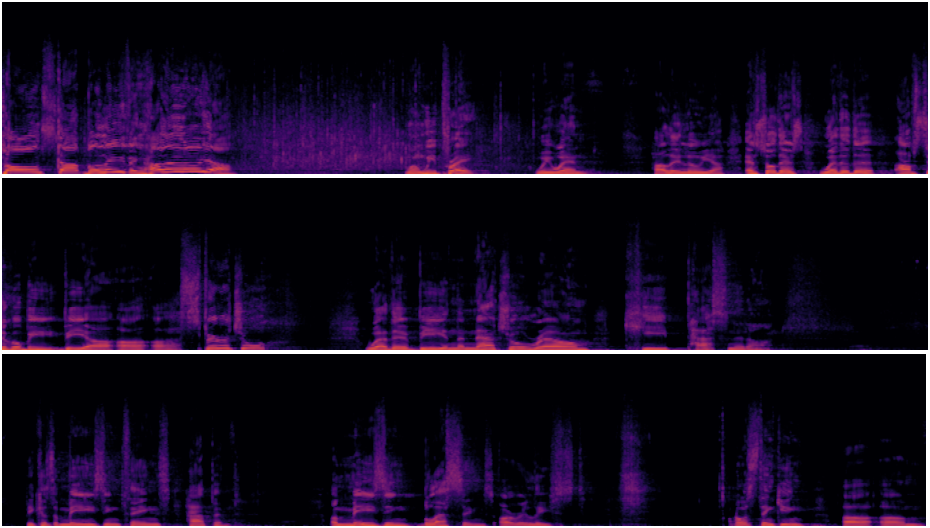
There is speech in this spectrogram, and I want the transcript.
Don't stop believing. Hallelujah. When we pray, we win. Hallelujah. And so there's whether the obstacle be, be uh, uh, uh, spiritual, whether it be in the natural realm, keep passing it on. Because amazing things happen, amazing blessings are released. I was thinking, um,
